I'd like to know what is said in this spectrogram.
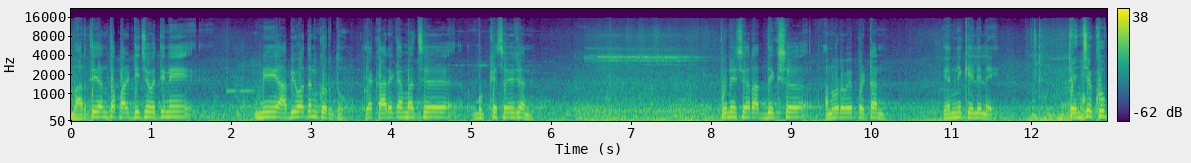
भारतीय जनता पार्टीच्या वतीने मी अभिवादन करतो. या कार्यक्रमाचं मुख्य संयोजन पुणे शहर अध्यक्ष अनवरभाई पठाण यांनी केलेलं आहे. त्यांचे खूप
